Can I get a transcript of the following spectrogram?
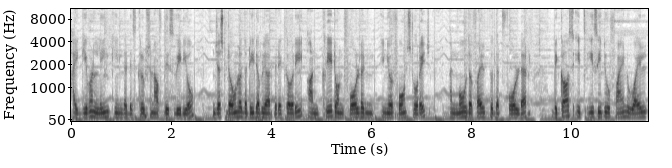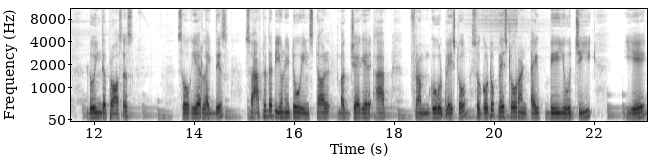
I given link in the description of this video. Just download the twrp recovery and create one folder in, in your phone storage and move the file to that folder because it's easy to find while doing the process. So here like this. So after that you need to install bugjaeger app from google play store. So go to play store and type b-u-g-a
